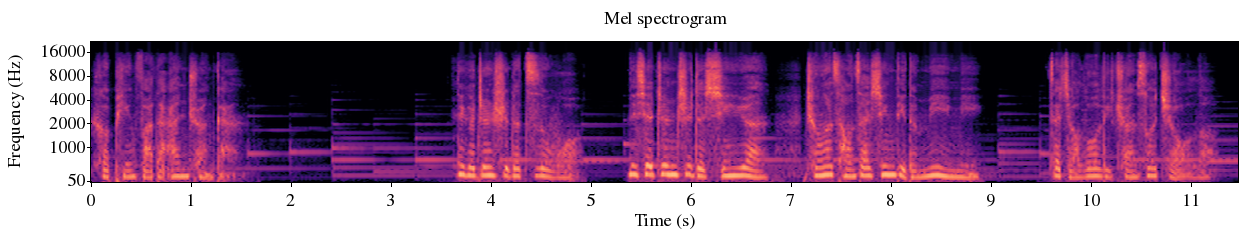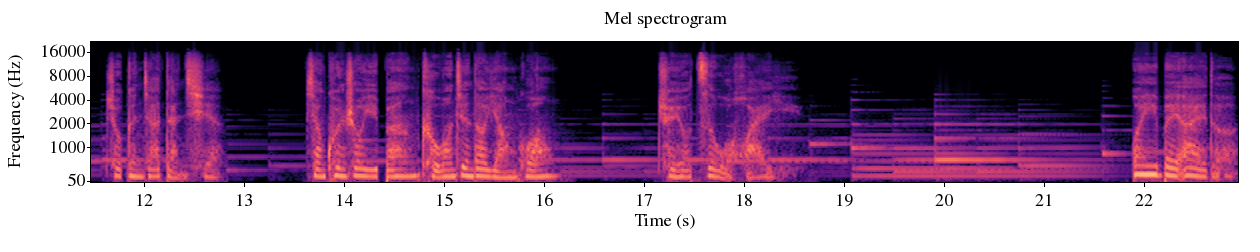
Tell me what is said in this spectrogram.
和贫乏的安全感。那个真实的自我，那些真挚的心愿，成了藏在心底的秘密，在角落里蜷缩久了，就更加胆怯，像困兽一般，渴望见到阳光，却又自我怀疑。万一被爱的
